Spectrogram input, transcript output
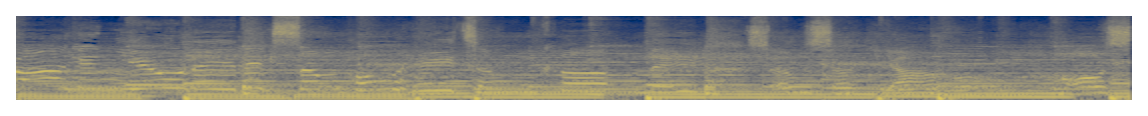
把惊扰你的心捧起贈給你，想失也无可失。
